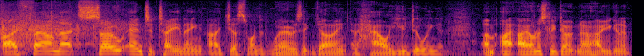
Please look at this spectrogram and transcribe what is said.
I found that so entertaining. I just wondered where is it going and how are you doing it? Um, I, I honestly don't know how you're going to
